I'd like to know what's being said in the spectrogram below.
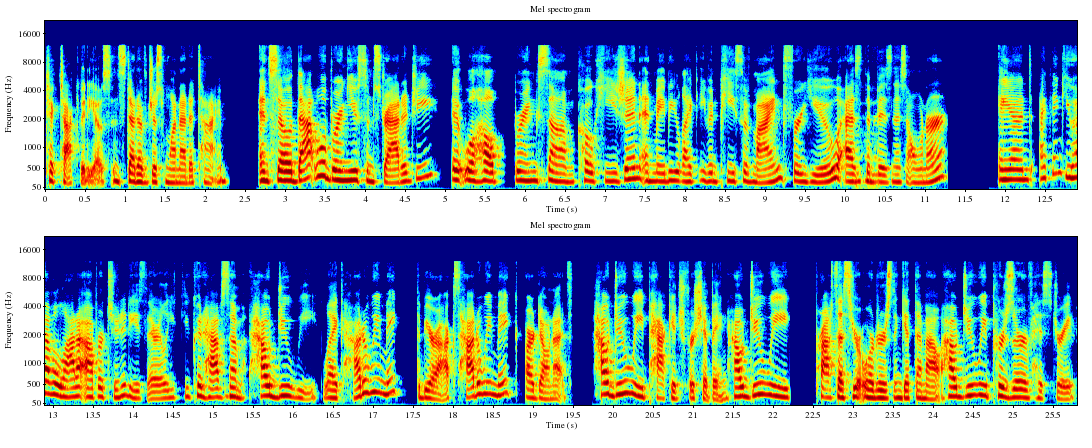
TikTok videos instead of just one at a time. And so that will bring you some strategy. It will help bring some cohesion and maybe like even peace of mind for you as mm-hmm. the business owner. And I think you have a lot of opportunities there. Like you could have some, how do we, like, how do we make the beer Burox? How do we make our donuts? How do we package for shipping? How do we process your orders and get them out? How do we preserve history?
